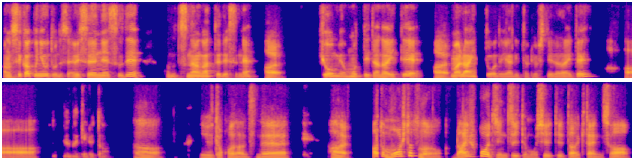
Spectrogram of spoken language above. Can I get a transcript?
あの、正確に言うとですね、SNS で、このつながってですね、はい。興味を持っていただいて、はい。まあ、LINE 等でやり取りをしていただいて、あいただけると。あ、ああ、いうところなんですね。はい。あともう一つのライフコーチについても教えていただきたいんですが、こ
